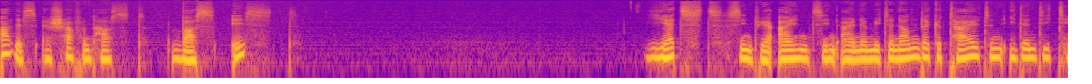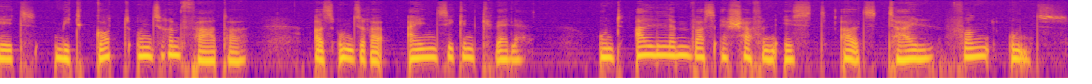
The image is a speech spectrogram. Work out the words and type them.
alles erschaffen hast, was ist? Jetzt sind wir eins in einer miteinander geteilten Identität mit Gott, unserem Vater, als unserer einzigen Quelle und allem, was erschaffen ist, als Teil von uns.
